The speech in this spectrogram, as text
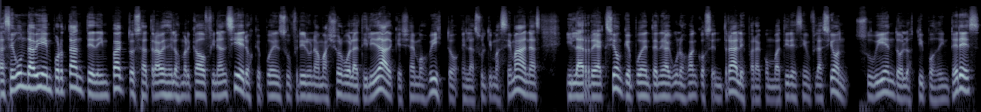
La segunda vía importante de impacto es a través de los mercados financieros que pueden sufrir una mayor volatilidad que ya hemos visto en las últimas semanas y la reacción que pueden tener algunos bancos centrales para combatir esa inflación subiendo los tipos de interés.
